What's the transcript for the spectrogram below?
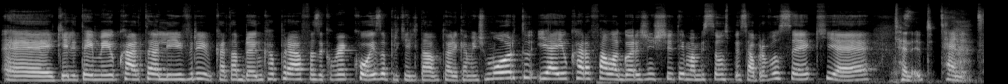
É, que ele tem meio carta livre, carta branca pra fazer qualquer coisa, porque ele tá teoricamente morto. E aí o cara fala: agora a gente tem uma missão especial pra você, que é Tenet. Tenet.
